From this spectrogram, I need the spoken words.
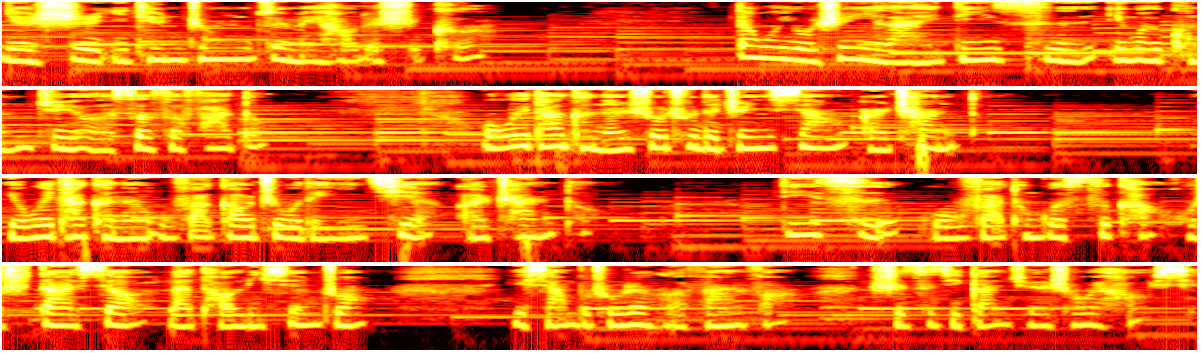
也是一天中最美好的时刻。当我有生以来第一次因为恐惧而瑟瑟发抖，我为他可能说出的真相而颤抖，也为他可能无法告知我的一切而颤抖。第一次，我无法通过思考或是大笑来逃离现状，也想不出任何方法使自己感觉稍微好些。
